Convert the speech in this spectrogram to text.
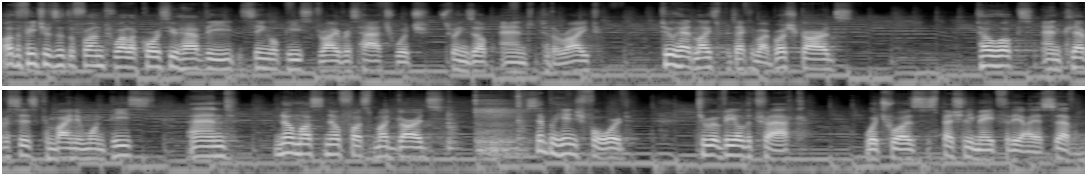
Other features at the front, well, of course, you have the single-piece driver's hatch, which swings up and to the right. Two headlights protected by brush guards. Tow hooks and clevises combined in one piece. And no muss, no fuss mud guards. Simply hinge forward to reveal the track, which was specially made for the IS-7.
